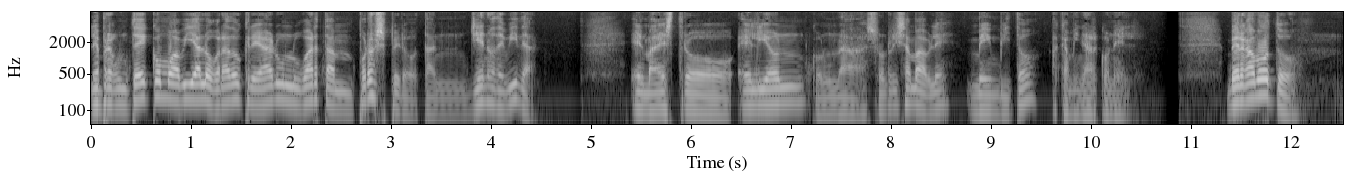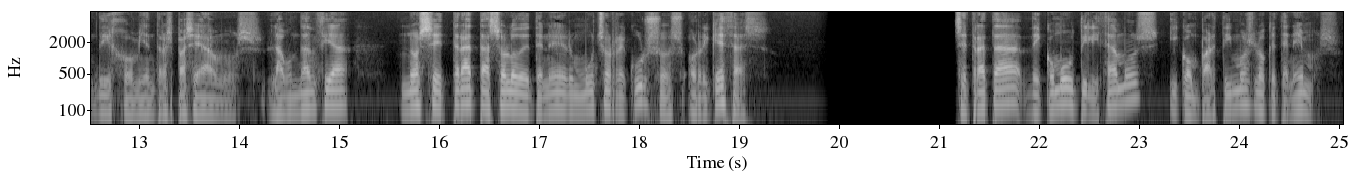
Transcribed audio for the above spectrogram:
Le pregunté cómo había logrado crear un lugar tan próspero, tan lleno de vida. El maestro Elion, con una sonrisa amable, me invitó a caminar con él. Bergamoto, dijo mientras paseamos, la abundancia no se trata solo de tener muchos recursos o riquezas. Se trata de cómo utilizamos y compartimos lo que tenemos.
